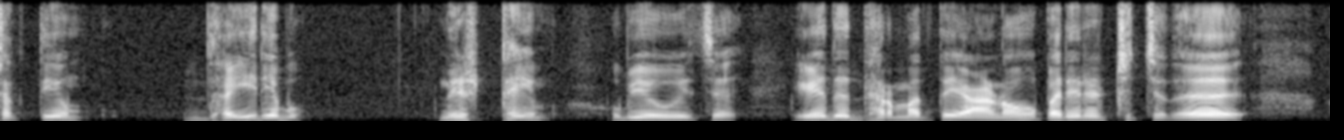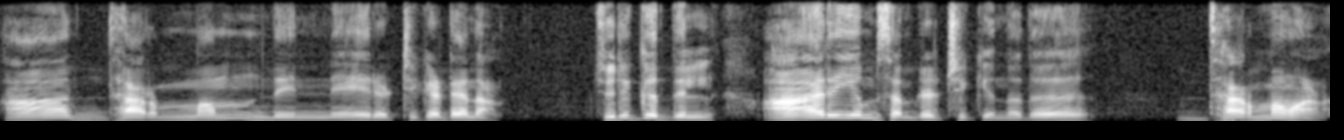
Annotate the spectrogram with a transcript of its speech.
ശക്തിയും ധൈര്യവും നിഷ്ഠയും ഉപയോഗിച്ച് ഏത് ധർമ്മത്തെയാണോ പരിരക്ഷിച്ചത് ആ ധർമ്മം നിന്നെ രക്ഷിക്കട്ടെ എന്നാണ്. ചുരുക്കത്തിൽ ആരെയും സംരക്ഷിക്കുന്നത് ധർമ്മമാണ്.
